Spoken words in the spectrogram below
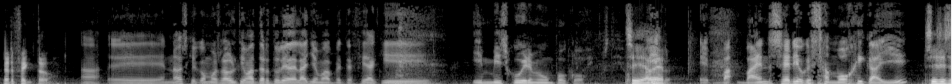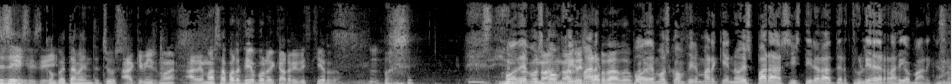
perfecto. Ah, eh, no, es que como es la última tertulia del año me apetecía aquí inmiscuirme un poco. Sí, a Oye, ver. eh, ¿va, va en serio que está Mójica allí? Sí, sí, sí, sí, Sí, sí, sí. completamente, Chus. Aquí mismo. Además ha aparecido por el carril izquierdo. podemos, no- no confirmar, pero- podemos confirmar que no es para asistir a la tertulia de Radio Marca, ¿no?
